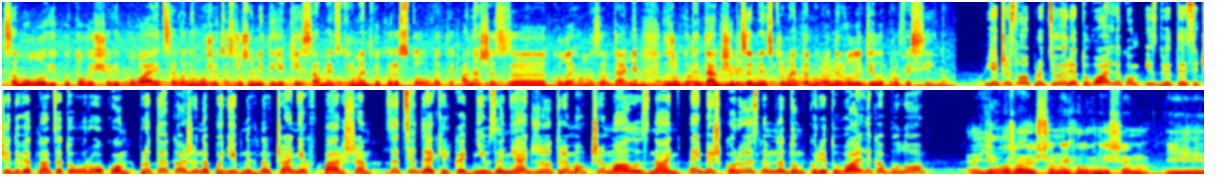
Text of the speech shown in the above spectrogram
саму логіку того, що відбувається, вони можуть зрозуміти, який саме інструмент використовувати. А наше з е, колегами завдання зробити так, щоб цими інструментами вони володіли професійно. В'ячеслав працює рятувальником із 2019 року. Проте каже, на подібних навчаннях вперше. За ці декілька днів занять вже отримав чимало знань. Найбільш корисним, на думку рятувальника, було Е, Я вважаю, що найголовнішим і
